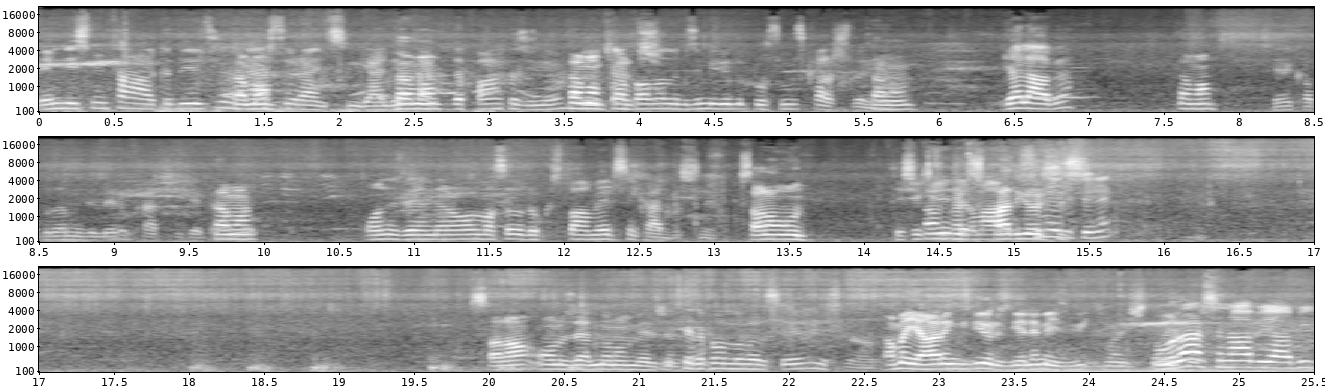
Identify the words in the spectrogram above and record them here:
Benim de ismim tam arkada yazıyor. Tamam. Üniversite öğrencisiyim. Geldiğim Tamam. takdirde puan kazanıyorum. Tamam imkan kardeşim. puanlarla bizim bir yıllık bursumuz karşılanıyor. Tamam. Gel abi. Tamam. Seni kapıda müdürlerim karşılayacak. Tamam. Abi. 10 üzerinden olmasa da 9 puan verirsin kardeşine. Sana 10. Teşekkür Tamam ediyorum kardeşim, abi. hadi İsim neydi görüşürüz. senin? Sana 10 üzerinden 10 Bir vereceğim. telefon numarası verir misin abi? Ama yarın gidiyoruz. Gelemeyiz büyük ihtimal işte. Uğrarsın abi ya. Bir,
